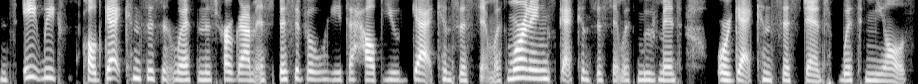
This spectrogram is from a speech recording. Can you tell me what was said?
It's eight weeks. It's called Get Consistent With. And this program is specifically to help you get consistent with mornings, get consistent with movement, or get consistent with meals.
